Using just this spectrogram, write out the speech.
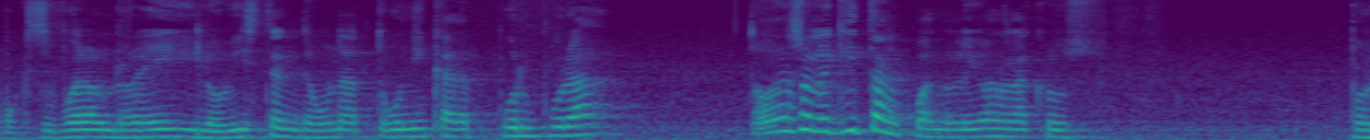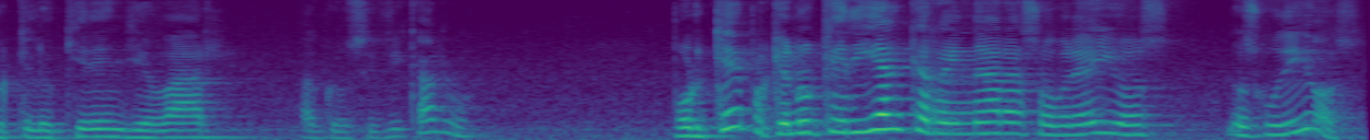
como que si fuera un rey y lo visten de una túnica de púrpura todo eso le quitan cuando le iban a la cruz. Porque lo quieren llevar a crucificarlo. ¿Por qué? Porque no querían que reinara sobre ellos los judíos.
